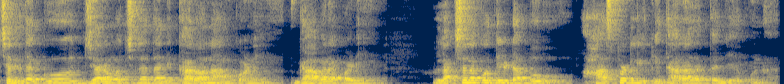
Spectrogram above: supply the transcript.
చలి దగ్గు జ్వరం వచ్చినా దాన్ని కరోనా అనుకొని గాబరా పడి లక్షల కొద్దీ డబ్బు హాస్పిటల్కి ధారాదత్తం చేయకుండా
